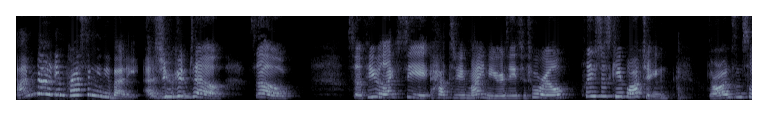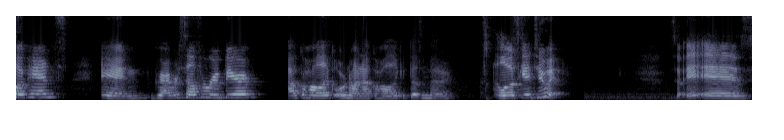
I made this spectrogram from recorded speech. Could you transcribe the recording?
I'm not impressing anybody, as you can tell. So, so if you would like to see how to do my New Year's Eve tutorial, please just keep watching. Throw on some sweatpants and grab yourself a root beer, alcoholic or non-alcoholic, it doesn't matter. And let's get to it. So it is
